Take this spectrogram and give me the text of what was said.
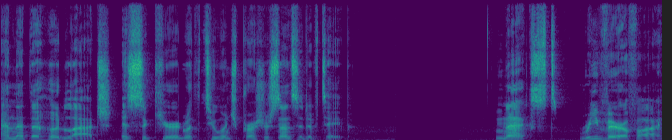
and that the hood latch is secured with 2 inch pressure sensitive tape. Next, re-verify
